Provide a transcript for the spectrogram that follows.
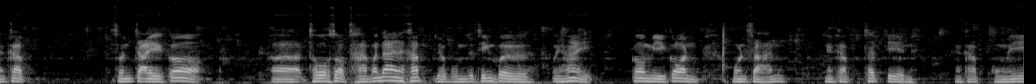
นะครับ สนใจก็ โทรสอบถามกันได้นะครับ เดี๋ยวผมจะทิ้งเบอร์ไว้ให้ ก็มีก้อนมวลสารนะครับชัดเจนนะครับองนี้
